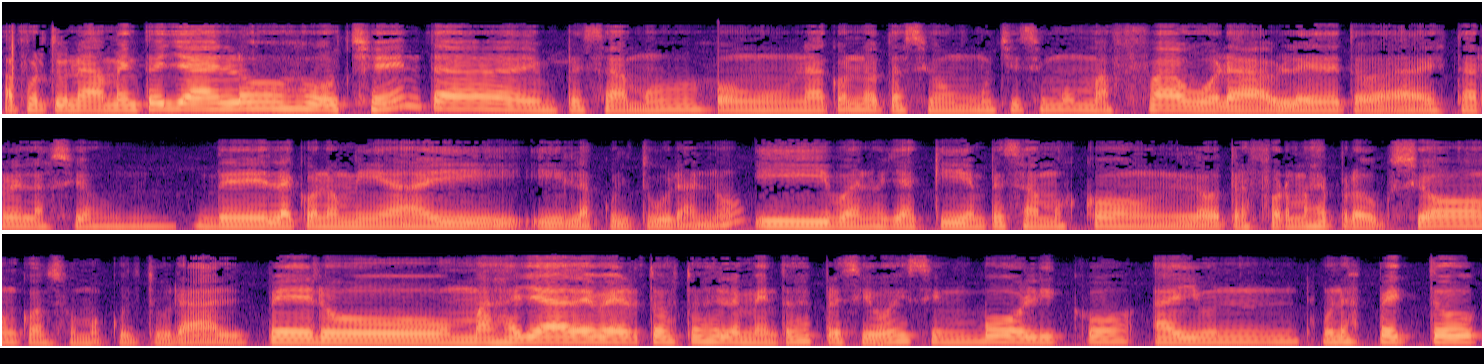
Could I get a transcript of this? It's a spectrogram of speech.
Afortunadamente ya en los 80 empezamos con una connotación muchísimo más favorable de toda esta relación de la economía y, y la cultura, ¿no? Y bueno, ya aquí empezamos con otras formas de producción, consumo cultural, pero más allá de ver todos estos elementos expresivos y simbólicos, hay un, un aspecto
